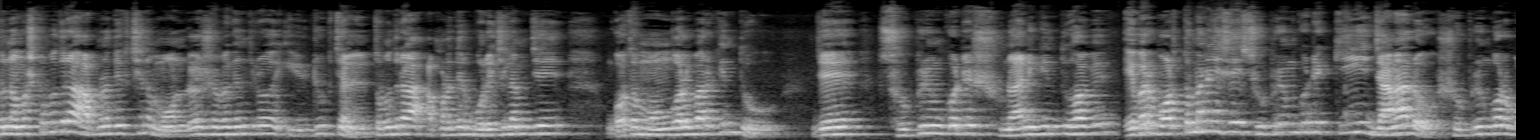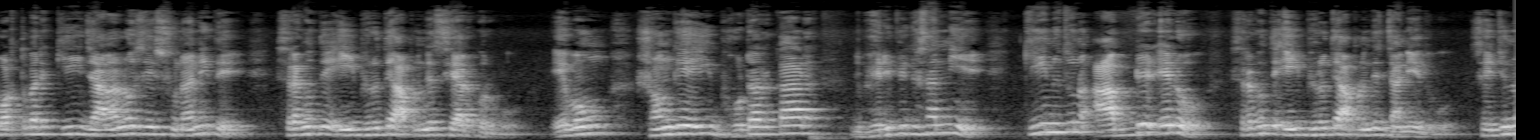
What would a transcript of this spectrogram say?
তো নমস্কার বন্ধুরা, আপনারা দেখছেন মন্ডল সেবা কেন্দ্র ইউটিউব চ্যানেল। তো বন্ধুরা, আপনাদের বলেছিলাম যে গত মঙ্গলবার কিন্তু যে সুপ্রিম কোর্টের শুনানি কিন্তু হবে। এবার বর্তমানে সেই সুপ্রিম কোর্টে কি জানালো, সুপ্রিম কোর্ট বর্তমানে কি জানালো সেই শুনানিতে, সেটা কিন্তু এই ভিডিওতে আপনাদের শেয়ার করব। এবং সঙ্গে এই ভোটার কার্ড ভেরিফিকেশান নিয়ে কি নতুন আপডেট এলো, সেটা কিন্তু এই ভিডিওতে আপনাদের জানিয়ে দেবো। সেই জন্য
